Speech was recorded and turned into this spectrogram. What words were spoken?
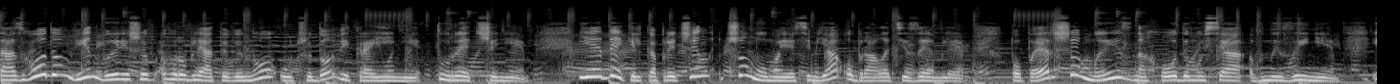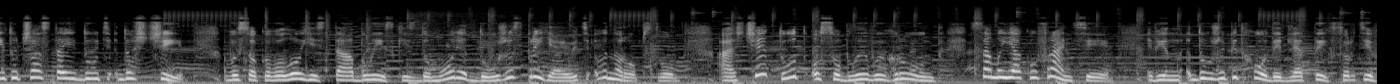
Та згодом він вирішив виробляти вино у чудовій країні Туреччині. Є декілька причин, чому моя сім'я обрала ці землі. По-перше, ми знаходимося в низині, і тут часто йдуть дощі. Висока вологість та близькість до моря дуже сприяють виноробству. А ще тут особливий ґрунт, саме як у Франції. Він дуже підходить для тих сортів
